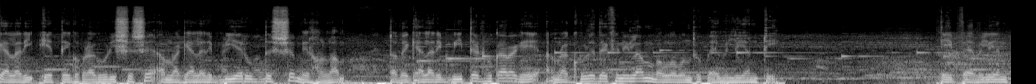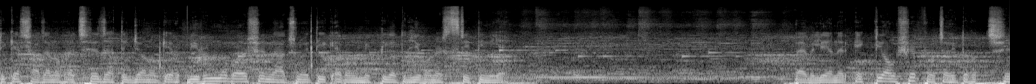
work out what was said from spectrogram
গ্যালারি এতে ঘোরাঘুরি শেষে আমরা গ্যালারি বি এর উদ্দেশ্যে বের হলাম তবে গ্যালারি বিতে ঢোকার আগে আমরা ঘুরে দেখে নিলাম বঙ্গবন্ধু প্যাভিলিয়নটি। এই প্যাভিলিয়নটিকে সাজানো হয়েছে জাতির জনকের বিভিন্ন বয়সের রাজনৈতিক এবং ব্যক্তিগত জীবনের স্মৃতি নিয়ে। প্যাভিলিয়নের একটি অংশে প্রচারিত হচ্ছে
